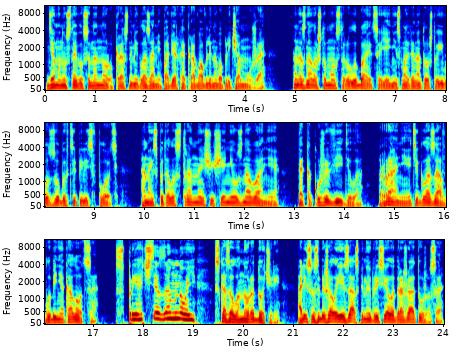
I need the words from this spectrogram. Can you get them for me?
Демон уставился на Нору красными глазами поверх окровавленного плеча мужа. Она знала, что монстр улыбается ей, несмотря на то, что его зубы вцепились в плоть. Она испытала странное ощущение узнавания, так как уже видела ранее эти глаза в глубине колодца. «Спрячься за мной!» — сказала Нора дочери — Алиса забежала ей за спину и присела, дрожа от ужаса.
